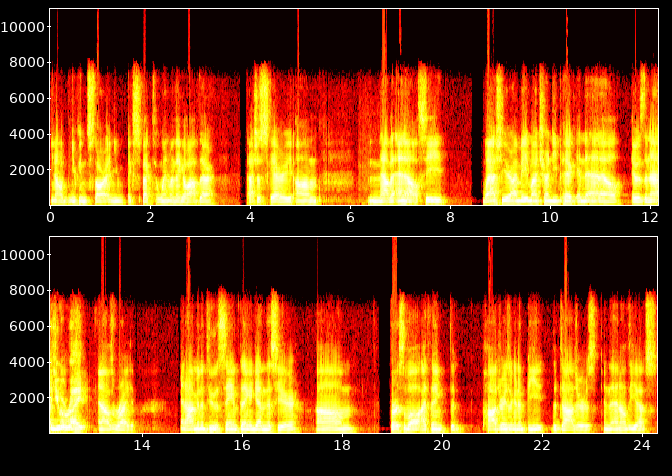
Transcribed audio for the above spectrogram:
you know, you can start and you expect to win when they go out there. That's just scary. Um, now the NL. See, last year I made my trendy pick in the NL. It was the National. And you were right. And I was right. And I'm gonna do the same thing again this year. Um, first of all, I think the Padres are gonna beat the Dodgers in the NLDS.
